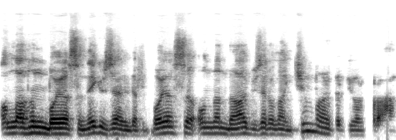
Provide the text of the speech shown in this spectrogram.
Allah'ın boyası ne güzeldir. Boyası ondan daha güzel olan kim vardır diyor Kur'an.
